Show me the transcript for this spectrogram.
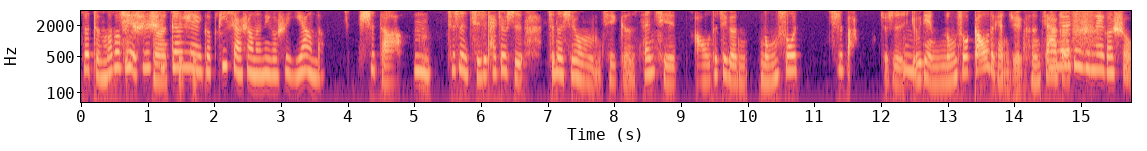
那 tomato paste 其实是跟那个披萨上的那个是一样的。是的，嗯。就是其实它就是真的是用这个番茄熬的这个浓缩汁吧，就是有一点浓缩膏的感觉，可能加个应该就是那个手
